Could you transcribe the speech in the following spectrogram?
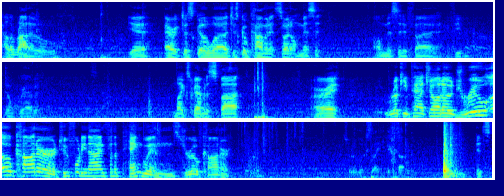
Colorado. Yeah, Eric, just go uh, just go comment it so I don't miss it. I'll miss it if I if you don't grab it. Mike's grabbing a spot. All right. Rookie patch auto, Drew O'Connor, 249 for the Penguins. Drew O'Connor. That's what it looks like. The cup. It's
